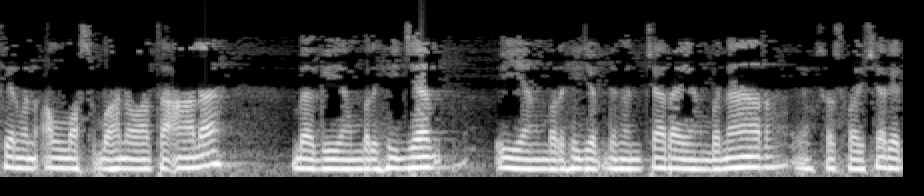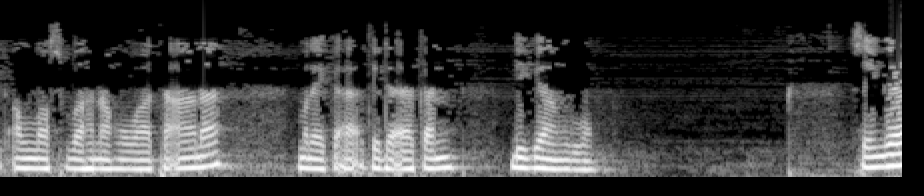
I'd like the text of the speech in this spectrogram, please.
firman Allah Subhanahu wa taala bagi yang berhijab yang berhijab dengan cara yang benar yang sesuai syariat Allah Subhanahu wa taala mereka tidak akan diganggu. Sehingga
